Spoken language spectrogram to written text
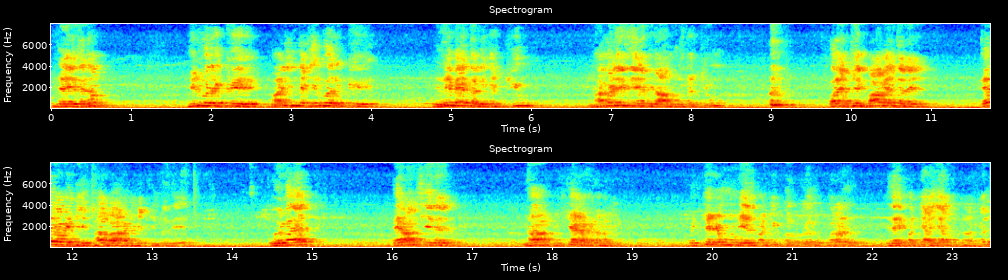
இன்றைய தினம் இருவருக்கு மறைந்த இருவருக்கு நினைவேந்த நிகழ்ச்சியும் மகளிர் தின விழாவும் நிகழ்ச்சியும் புரட்சி பாவேந்தரை தேர வேண்டிய சார்பாக நினைக்கின்றது ஒருவர் பேராசிரியர் நான் விஜயரகன் அவர்கள் இதை பற்றி பொருட்கள் குரல் இதை பற்றி ஐயா சொன்னார்கள்.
